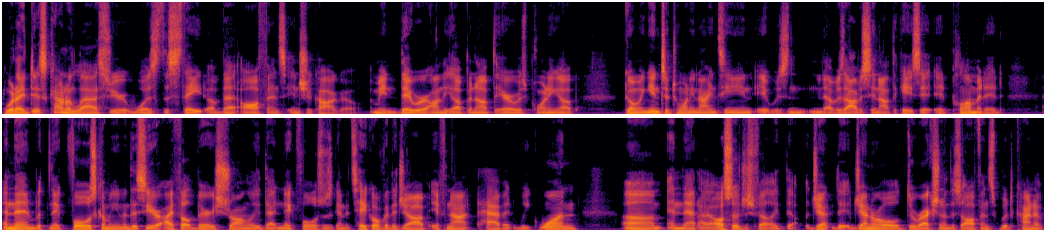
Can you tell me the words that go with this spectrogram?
What I discounted last year was the state of that offense in Chicago. I mean, they were on the up and up. The arrow was pointing up going into 2019. It was that was obviously not the case. It, it plummeted. And then with Nick Foles coming into this year, I felt very strongly that Nick Foles was going to take over the job, if not have it week one. Um, and that I also just felt like the, the general direction of this offense would kind of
